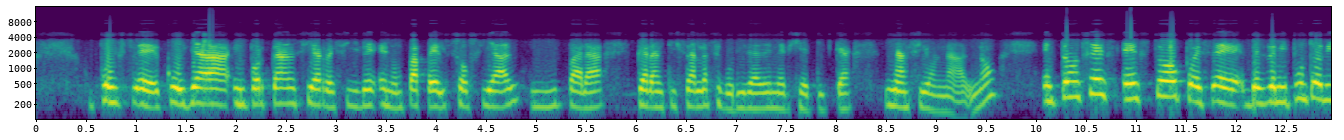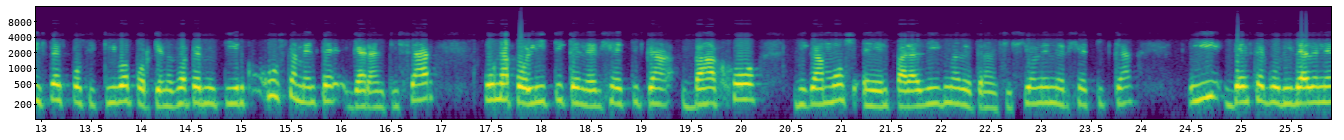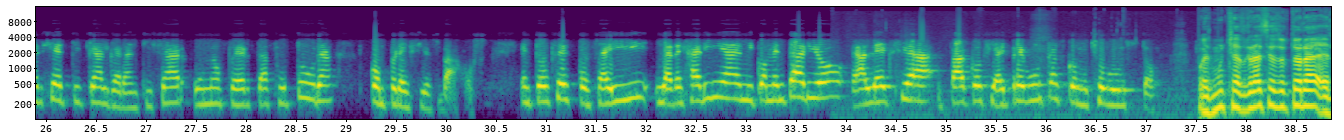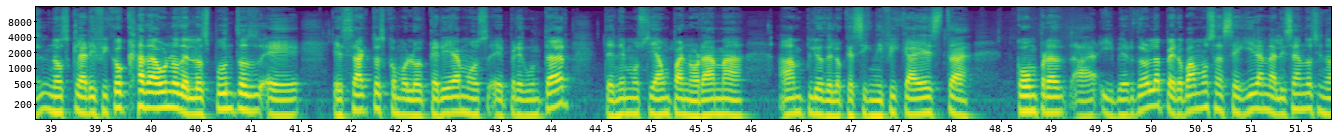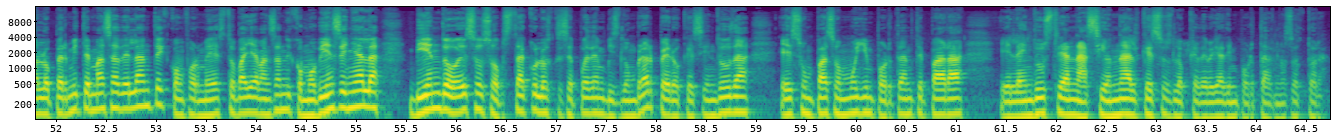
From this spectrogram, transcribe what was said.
pues eh, cuya importancia reside en un papel social y para garantizar la seguridad energética nacional, ¿no? Entonces, esto, pues, eh, desde mi punto de vista es positivo porque nos va a permitir justamente garantizar una política energética bajo, digamos, el paradigma de transición energética y de seguridad energética al garantizar una oferta futura con precios bajos. Entonces, pues ahí la dejaría en mi comentario. Alexia, Paco, si hay preguntas, con mucho gusto. Pues muchas gracias, doctora. Nos clarificó cada uno de los puntos eh, exactos como lo queríamos eh, preguntar. Tenemos ya un panorama amplio de lo que significa esta compra a Iberdrola, pero vamos a seguir analizando, si nos lo permite, más adelante, conforme esto vaya avanzando y como bien señala, viendo esos obstáculos que se pueden vislumbrar, pero que sin duda es un paso muy importante para eh, la industria nacional, que eso es lo que debería de importarnos, doctora.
